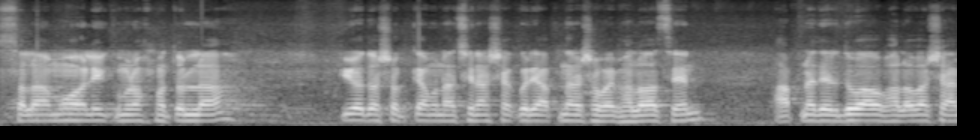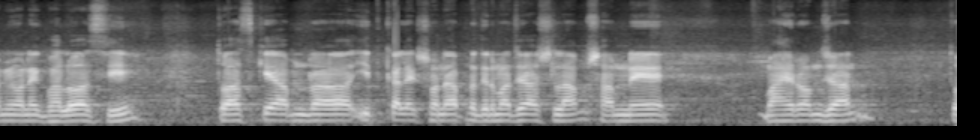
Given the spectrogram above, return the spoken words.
আসসালামু আলাইকুম রহমতুল্লাহ। প্রিয় দর্শক, কেমন আছেন? আশা করি আপনারা সবাই ভালো আছেন। আপনাদের দোয়া ও ভালোবাসা, আমি অনেক ভালো আছি। তো আজকে আমরা ঈদ কালেকশনে আপনাদের মাঝে আসলাম, সামনে মাহের রমজান। তো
